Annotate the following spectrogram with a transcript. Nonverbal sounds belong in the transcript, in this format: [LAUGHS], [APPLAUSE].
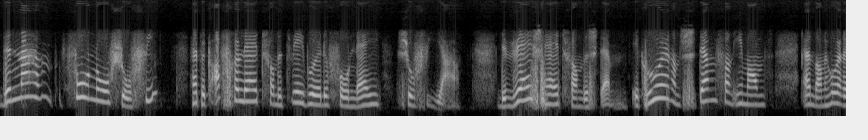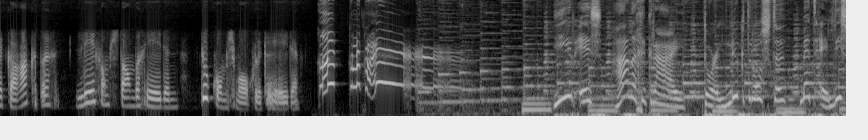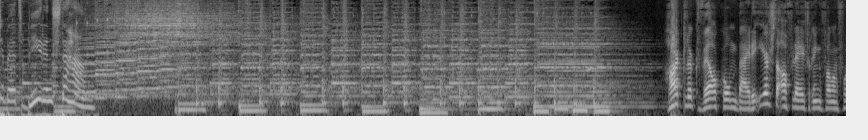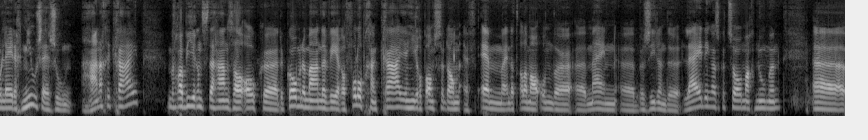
De naam fonosofie heb ik afgeleid van de twee woorden fonei, Sophia. De wijsheid van de stem. Ik hoor een stem van iemand en dan hoor ik karakter, leefomstandigheden, toekomstmogelijkheden. Hier is Hanengekraai door Luc Drosten met Elisabeth Bierens de Haan. Hartelijk welkom bij de eerste aflevering van een volledig nieuw seizoen Hanengekraai. Mevrouw Bierens de Haan zal ook uh, de komende maanden weer volop gaan kraaien hier op Amsterdam FM. En dat allemaal onder uh, mijn bezielende leiding, als ik het zo mag noemen.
